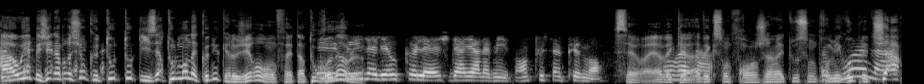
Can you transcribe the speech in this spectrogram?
Ah oui, mais j'ai l'impression que tout, toute l'Isère, tout le monde a connu Calogero en fait, hein, tout Et Grenoble. Oui, il allait au collège derrière la maison, tout simplement. C'est vrai, avec, Voilà. euh, avec son frangin et tout son premier groupe, les. Charts.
